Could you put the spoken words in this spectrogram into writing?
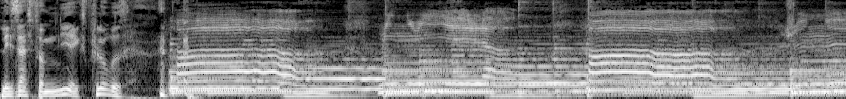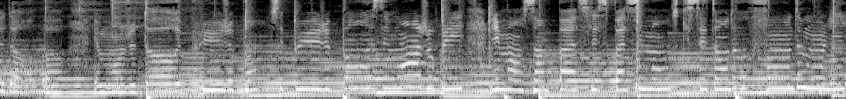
les insomnies explosent. Ah, minuit est là. Ah, je ne dors pas. Et moins je dors, et plus je pense, et plus je pense, et moins j'oublie l'immense impasse, l'espace immense qui s'étend au fond de mon lit.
